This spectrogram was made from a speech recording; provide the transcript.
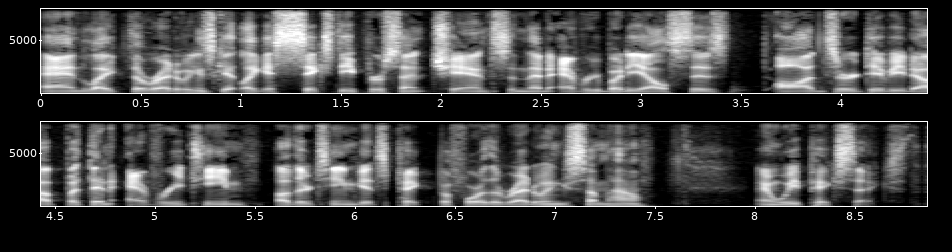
and like the Red Wings get like a 60% chance and then everybody else's odds are divvied up, but then every team, other team gets picked before the Red Wings somehow. and we pick sixth.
